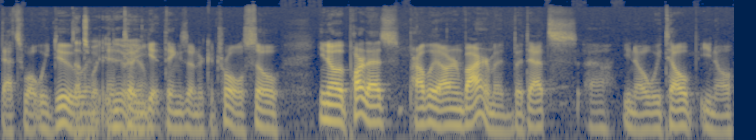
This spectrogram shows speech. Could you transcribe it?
that's what we do, That's and- what you do, until yeah. you get things under control. So, you know, part of that's probably our environment, but that's, uh, you know, we tell, you know,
